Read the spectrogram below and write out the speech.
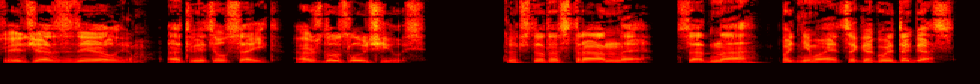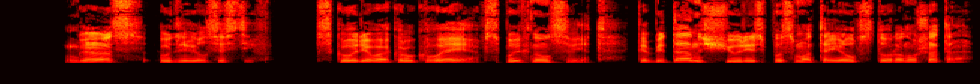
«Сейчас сделаем», — ответил Саид. «А что случилось?» «Тут что-то странное. Со дна поднимается какой-то газ». «Газ?» — удивился Стив. Вскоре вокруг Вэя вспыхнул свет. Капитан, щурясь, посмотрел в сторону шатра.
